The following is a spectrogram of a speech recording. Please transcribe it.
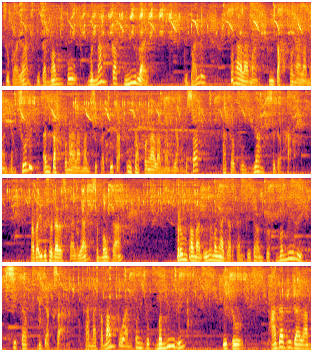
supaya kita mampu menangkap nilai di balik pengalaman, entah pengalaman yang sulit, entah pengalaman sukacita, entah pengalaman yang besar ataupun yang sederhana. Bapak Ibu Saudara sekalian, semoga perumpamaan ini mengajarkan kita untuk memilih sikap bijaksana. Karena kemampuan untuk memilih itu ada di dalam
